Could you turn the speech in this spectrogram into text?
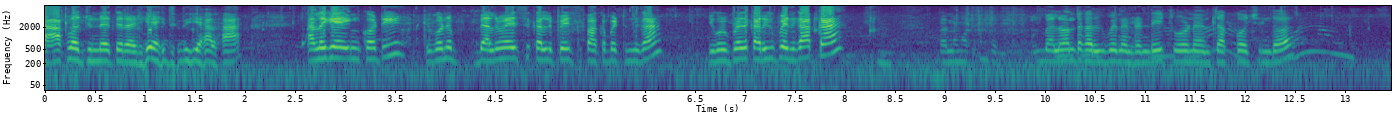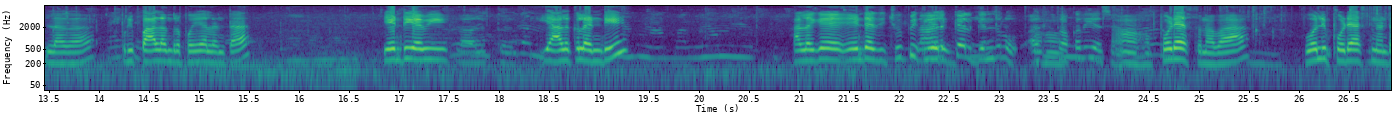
దాకలో జున్ను అయితే రెడీ అవుతుంది అలా అలాగే ఇంకోటి ఇదిగోండి బెల్లం వేసి కలిపేసి పక్క పెట్టిందిగా. ఇదిగోండి ఇప్పుడైతే కరిగిపోయిందిగా అక్క? బెల్లం అంతా కరిగిపోయిందంటండి. చూడండి ఎంత చక్కగా వచ్చిందో. ఇలాగా ఇప్పుడు ఈ పాలు అందులో పోయాలంట. ఏంటి అవి? యాలకులండి. అలాగే ఏంటి అది చూపి గింజలు పొడేస్తున్నావా? ఓన్లీ పొడేస్తుందంట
